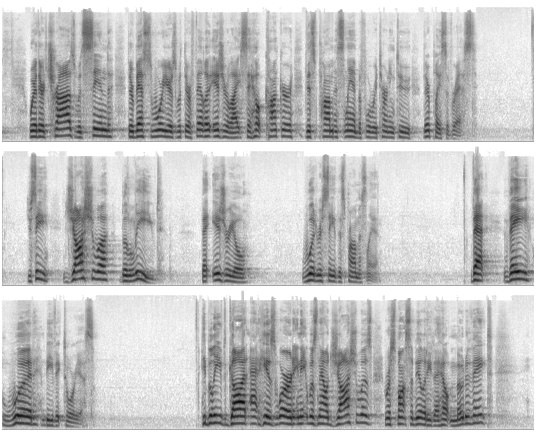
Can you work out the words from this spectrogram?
where their tribes would send their best warriors with their fellow Israelites to help conquer this promised land before returning to their place of rest. You see, Joshua believed that Israel would receive this promised land, that they would be victorious. He believed God at his word, and it was now Joshua's responsibility to help motivate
